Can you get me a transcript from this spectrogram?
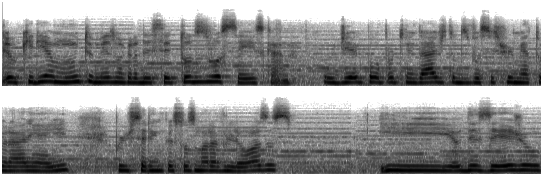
eu queria muito mesmo agradecer todos vocês, cara. O Diego pela oportunidade, todos vocês por me aturarem aí, por serem pessoas maravilhosas. E eu desejo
